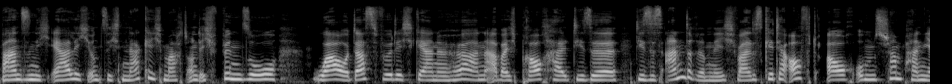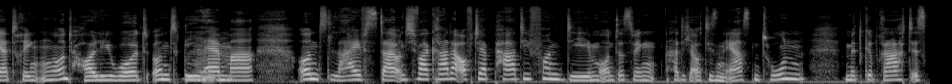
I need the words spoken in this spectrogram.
wahnsinnig ehrlich und sich nackig macht. Und ich bin so, wow, das würde ich gerne hören, aber ich brauche halt diese, dieses andere nicht, weil es geht ja oft auch ums Champagner trinken und Hollywood und Glamour und Lifestyle. Und ich war gerade auf der Party von dem und deswegen hatte ich auch diesen ersten Ton mitgebracht. Es,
